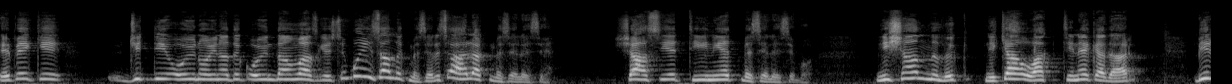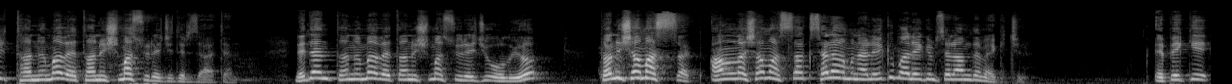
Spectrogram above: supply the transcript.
E peki ciddi oyun oynadık oyundan vazgeçtim. Bu insanlık meselesi, ahlak meselesi. Şahsiyet, tiniyet meselesi bu. Nişanlılık nikah vaktine kadar bir tanıma ve tanışma sürecidir zaten. Neden tanıma ve tanışma süreci oluyor? Tanışamazsak, anlaşamazsak selamun aleyküm aleyküm selam demek için. E peki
